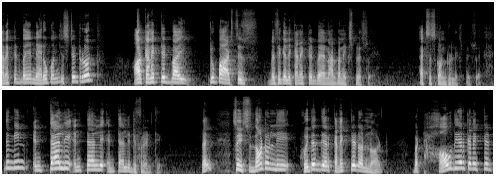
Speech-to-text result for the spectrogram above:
connected by a narrow congested road or connected by two parts is basically connected by an urban expressway, access control expressway. They mean entirely, entirely, entirely different thing, right. So, it is not only whether they are connected or not, but how they are connected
